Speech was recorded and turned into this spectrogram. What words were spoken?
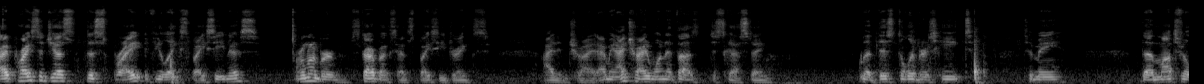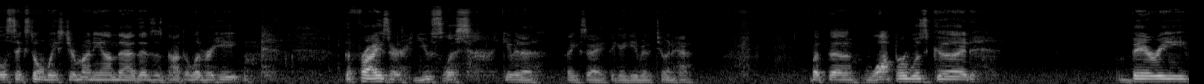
I price suggest the Sprite if you like spiciness. I remember Starbucks had spicy drinks. I didn't try it. I mean, I tried one I thought was disgusting. But this delivers heat to me. The mozzarella sticks, don't waste your money on that. That does not deliver heat. The fries are useless. Give it a, like I say, I think I gave it a two and a half. But the Whopper was good very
